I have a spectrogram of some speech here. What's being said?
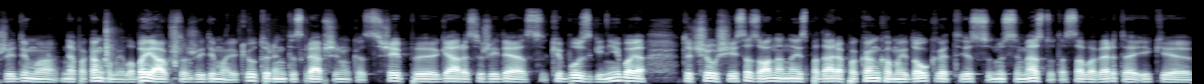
žaidimą, nepakankamai labai aukštą žaidimą, jokių turintis krepšininkas, šiaip geras žaidėjas, kibus gynyboje, tačiau šį sezoną sezoną, na, jis padarė pakankamai daug, kad jis nusimestų tą savo vertę iki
